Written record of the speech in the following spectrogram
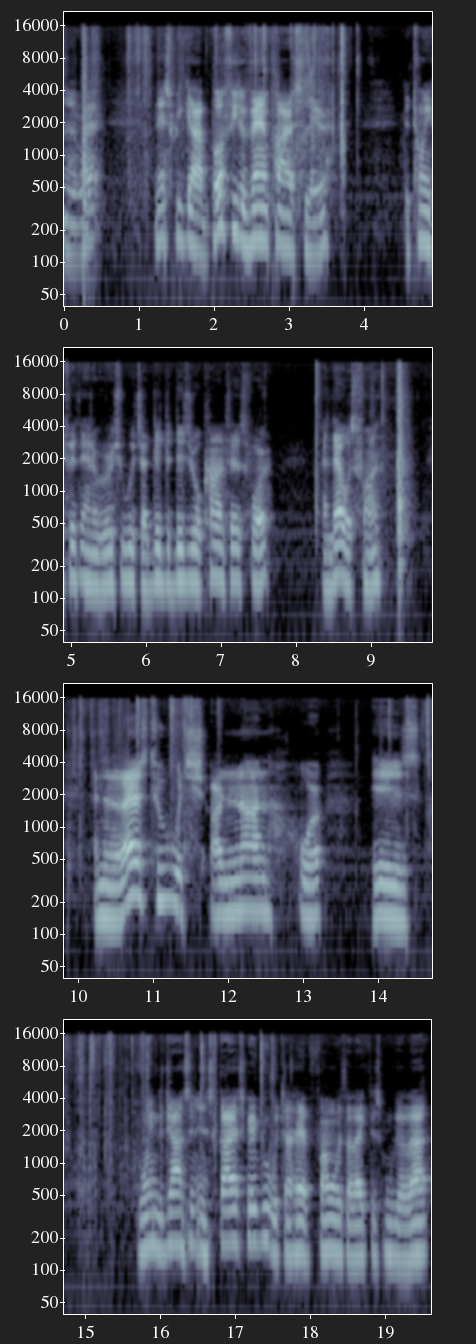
Alright. Next, we got Buffy the Vampire Slayer. The 25th anniversary, which I did the digital contest for. And that was fun. And then the last two, which are non-horror, is Dwayne the Johnson in Skyscraper, which I had fun with. I like this movie a lot.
